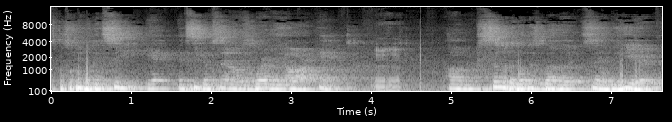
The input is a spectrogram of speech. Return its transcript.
so people can see it and see themselves where they are in it. Um, similar to what this brother said over here,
